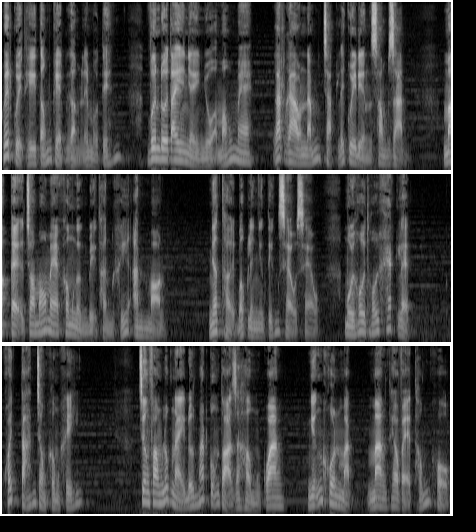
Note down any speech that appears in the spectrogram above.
Huyết quỷ thi tống kiệt gầm lên một tiếng vươn đôi tay nhảy nhụa máu me gắt gao nắm chặt lấy quy điển song giản. Mặc kệ cho máu me không ngừng bị thần khí ăn mòn nhất thời bốc lên những tiếng xèo xèo mùi hôi thối khét lẹt khuếch tán trong không khí. Trương phong lúc này đôi mắt cũng tỏa ra hồng quang, những khuôn mặt mang theo vẻ thống khổ,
